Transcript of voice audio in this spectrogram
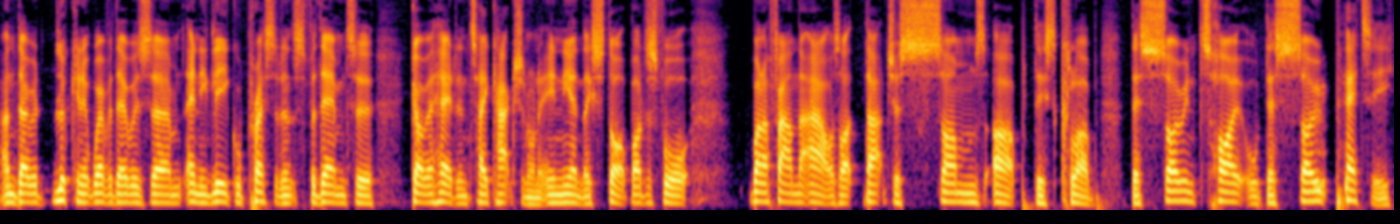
and they were looking at whether there was um, any legal precedence for them to go ahead and take action on it. In the end, they stopped. But I just thought when I found that out, I was like, that just sums up this club. They're so entitled, they're so petty,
